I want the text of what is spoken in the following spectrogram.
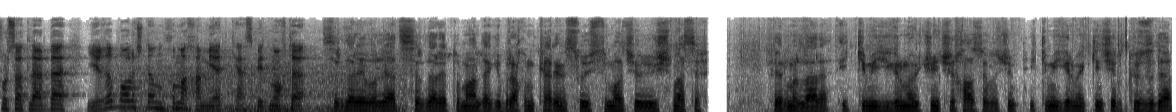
fursatlarda yig'ib olishda muhim ahamiyat kasb etmoqda. Sirdaryo viloyati Sirdaryo tumanidagi Ibrohim Karimov suiiste'molchi uyushmasi fermerlari 2023 hosil uchun 2022 yil kuzida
